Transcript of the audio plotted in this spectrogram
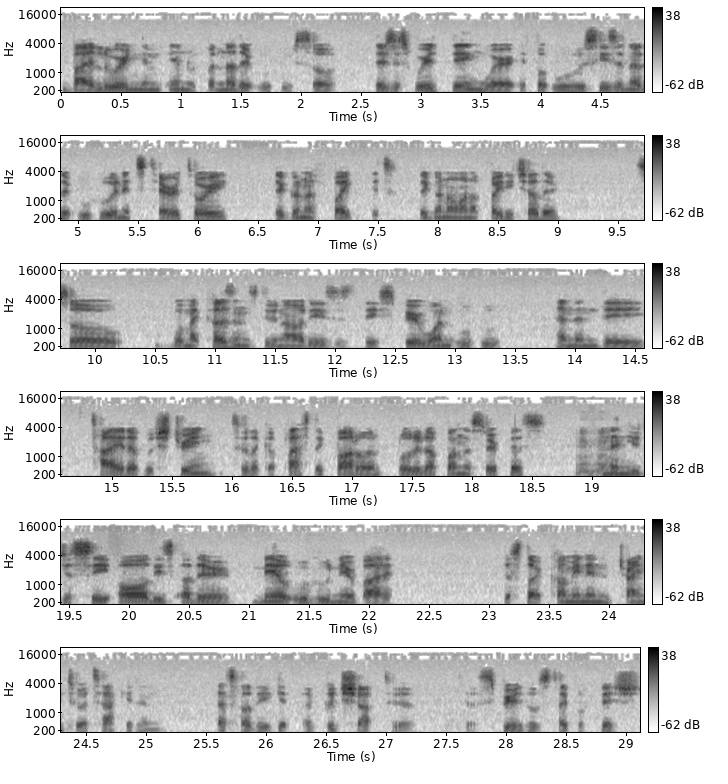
by luring them in with another uhu. So there's this weird thing where if a uhu sees another uhu in its territory, they're gonna fight. It's they're gonna want to fight each other. So what my cousins do nowadays is they spear one uhu and then they tie it up with string to like a plastic bottle and float it up on the surface. Mhm. And then you just see all these other male uhu nearby just start coming in and trying to attack it. And that's how they get a good shot to, to spear those type of fish.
